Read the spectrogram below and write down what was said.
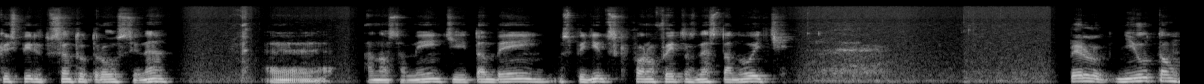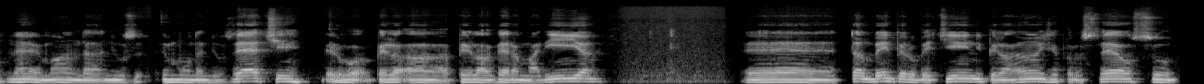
que o Espírito Santo trouxe, né? É, a nossa mente e também os pedidos que foram feitos nesta noite pelo Newton, né, irmã da, Nils, irmã da Nilzete, pelo, pela, a, pela Vera Maria, é, também pelo Bettine, pela Anja, pelo Celso,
